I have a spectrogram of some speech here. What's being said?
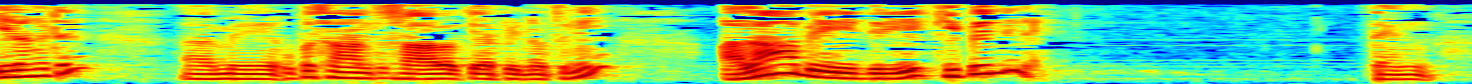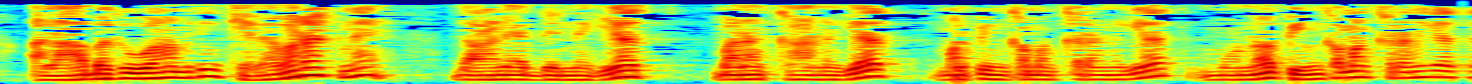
ඊළඟට මේ උපසාන්ත ශ්‍රාවකයා පින්නතුනි අලාභේ ඉදිරියේ කිපෙන්නේ නැහැ. දැන් අලාභ කිව්වහම ඉතින් කෙලවරක් නැහැ. දානයක් දෙන්න ගියත්, බණක් අහන්න ගියත්, මල් පින්කමක් කරන්න ගියත්, මොන පින්කමක් කරන්න ගියත්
